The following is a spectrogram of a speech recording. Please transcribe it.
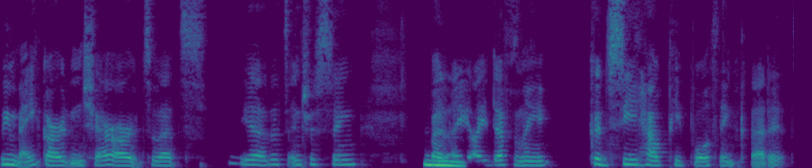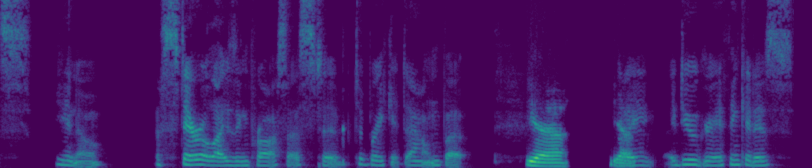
we make art and share art. So that's yeah that's interesting. Mm-hmm. but I, I definitely could see how people think that it's you know a sterilizing process to to break it down. But yeah yeah. I, I do agree. I think it is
